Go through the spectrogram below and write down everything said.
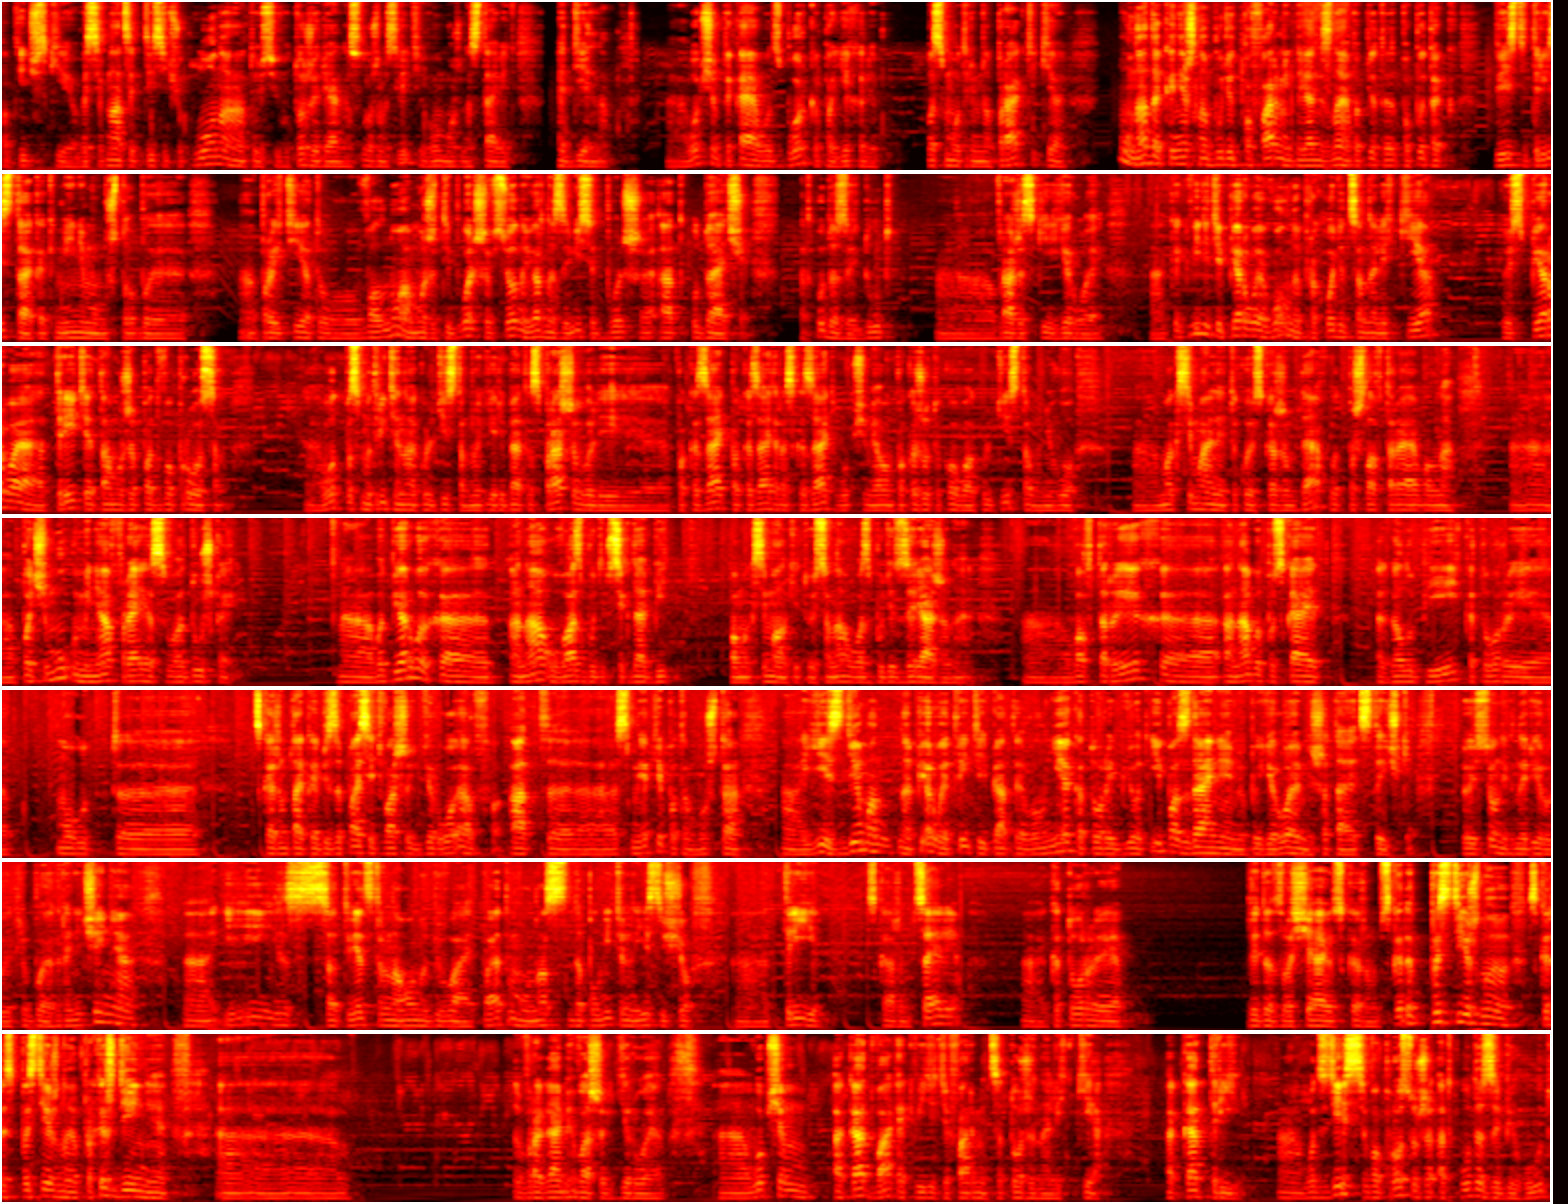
Фактически 18 тысяч уклона, то есть его тоже реально сложно слить, его можно ставить отдельно. А, в общем, такая вот сборка. Поехали, посмотрим на практике. Ну, надо, конечно, будет пофармить, но я не знаю, попыток 200-300 как минимум, чтобы а, пройти эту волну, а может и больше. Все, наверное, зависит больше от удачи, откуда зайдут а, вражеские герои. Как видите, первые волны проходятся налегке. То есть первая, третья там уже под вопросом. А вот посмотрите на оккультиста. Многие ребята спрашивали э, показать, показать, рассказать. В общем, я вам покажу такого оккультиста. У него э, максимальный такой, скажем, да. Вот пошла вторая волна. А, почему у меня Фрея с водушкой? А, во-первых, э, она у вас будет всегда бить по максималке, то есть она у вас будет заряженная. Во-вторых, она выпускает голубей, которые могут, э, скажем так, обезопасить ваших героев от э, смерти, потому что э, есть демон на первой, третьей, пятой волне, который бьет и по зданиям, и по героям, и шатает стычки. То есть он игнорирует любое ограничение, и, соответственно, он убивает. Поэтому у нас дополнительно есть еще три, скажем, цели, которые предотвращают, скажем, скоропостижную, скоропостижное прохождение э, врагами ваших героев. Э, в общем, АК-2, как видите, фармится тоже налегке. АК-3. Э, вот здесь вопрос уже, откуда забегут.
